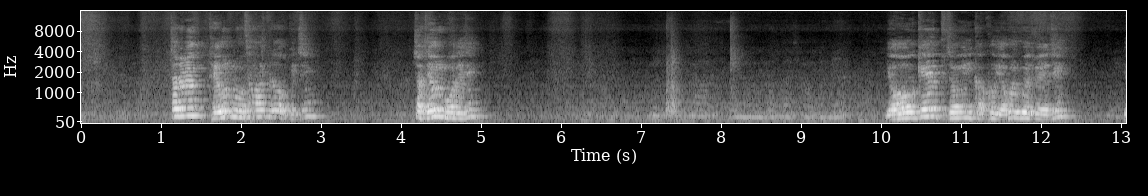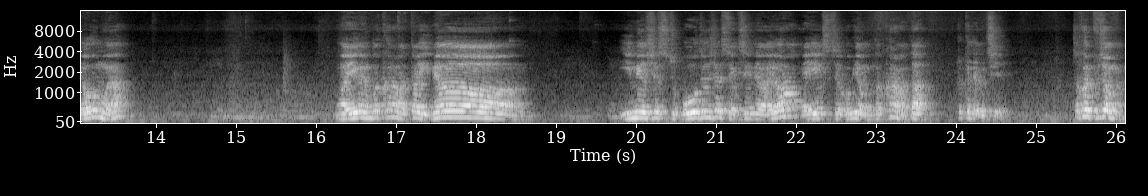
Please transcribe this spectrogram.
자 그러면 뭐 생각할 필요가 없겠지? 자 대우는 뭐가 되지? 역의 부정이니까 그 역을 구해줘야지 역은 뭐야? 어, A가 0보다 크나 같다 이면 이메일 실수 중 모든 실수 x에 대하여 ax 제곱이 0보다 크나 같다. 그렇게 돼, 그렇지? 자, 그의 부정은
